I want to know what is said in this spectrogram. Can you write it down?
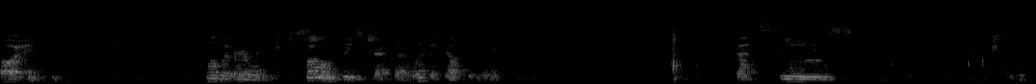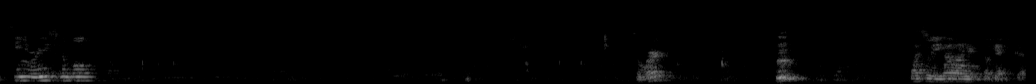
All right. A little bit early. Check that with a calculator. That seems, does it seem reasonable? Does it work? Hmm? That's what you got on your, okay, good.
